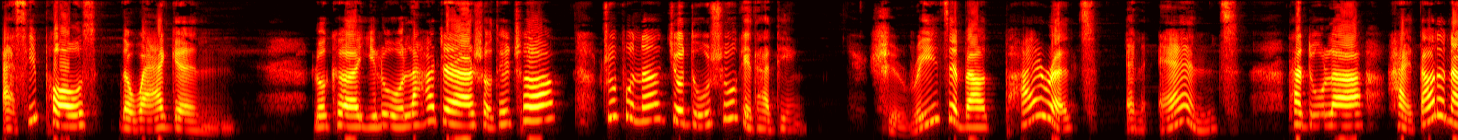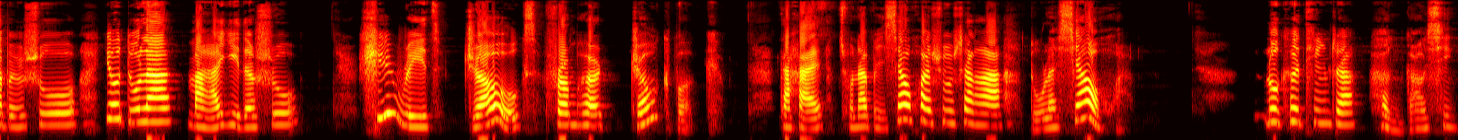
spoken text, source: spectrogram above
as he pulls the wagon. 洛克一路拉着手推车，朱普呢就读书给他听。She reads about pirates and ants. 她读了海盗的那本书，又读了蚂蚁的书。She reads jokes from her joke book. 他还从那本笑话书上啊读了笑话。洛克听着很高兴。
